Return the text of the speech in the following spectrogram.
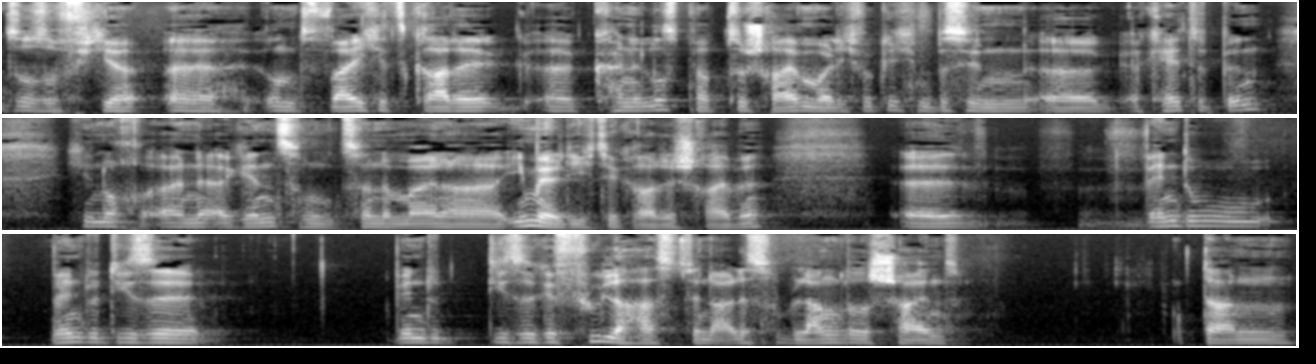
So, Sophia, äh, und weil ich jetzt gerade äh, keine Lust mehr habe zu schreiben, weil ich wirklich ein bisschen äh, erkältet bin, hier noch eine Ergänzung zu meiner E-Mail, die ich dir gerade schreibe. Äh, wenn du, wenn du diese, wenn du diese Gefühle hast, wenn alles so belanglos scheint, dann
